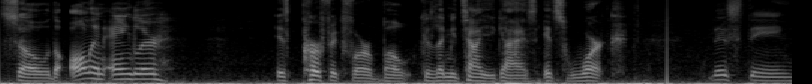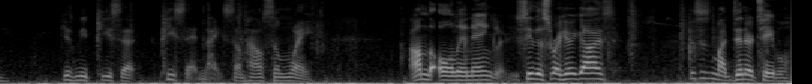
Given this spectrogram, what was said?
So the all-in angler is perfect for a boat because let me tell you guys, it's work. This thing gives me peace at peace at night somehow, some way. I'm the all-in angler. You see this right here, guys? This is my dinner table.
